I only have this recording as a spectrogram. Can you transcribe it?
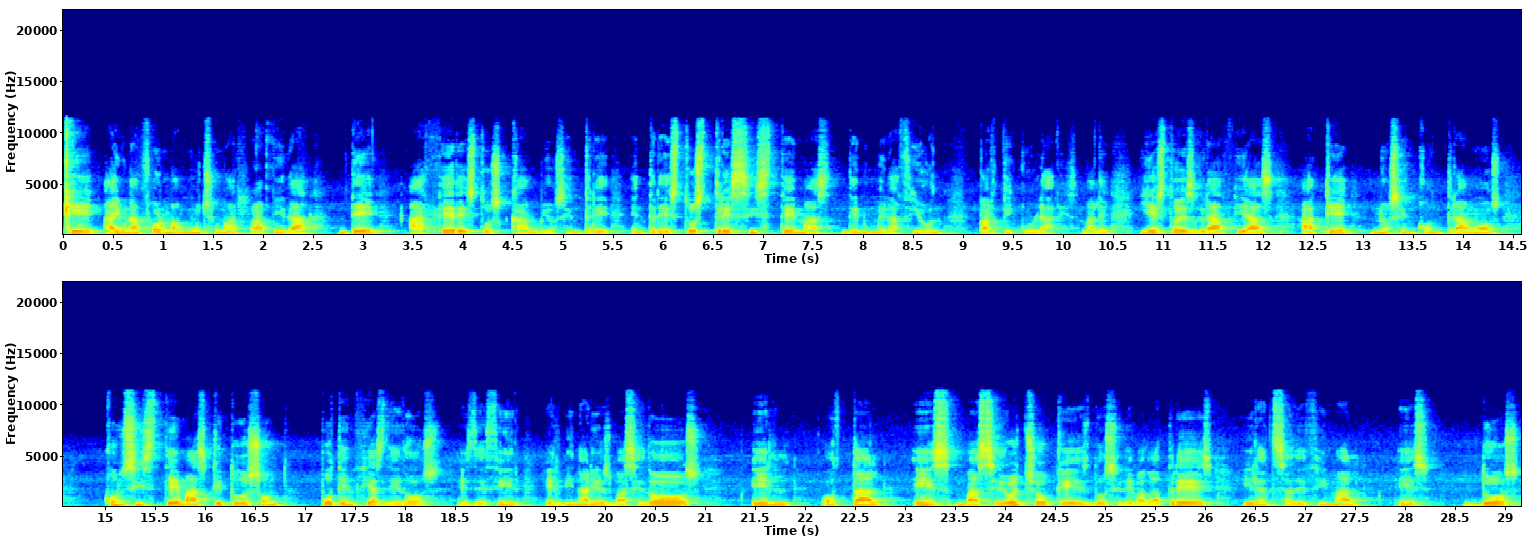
que hay una forma mucho más rápida de hacer estos cambios entre, entre estos tres sistemas de numeración particulares, ¿vale? Y esto es gracias a que nos encontramos con sistemas que todos son potencias de 2, es decir, el binario es base 2, el octal es base 8, que es 2 elevado a 3, y la hexadecimal es 2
